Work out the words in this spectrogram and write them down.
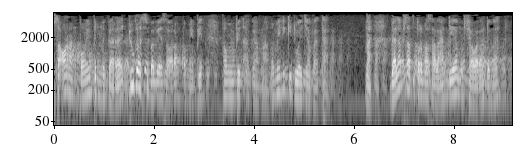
seorang pemimpin negara juga sebagai seorang pemimpin pemimpin agama, memiliki dua jabatan. Nah, dalam satu permasalahan dia musyawarah dengan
